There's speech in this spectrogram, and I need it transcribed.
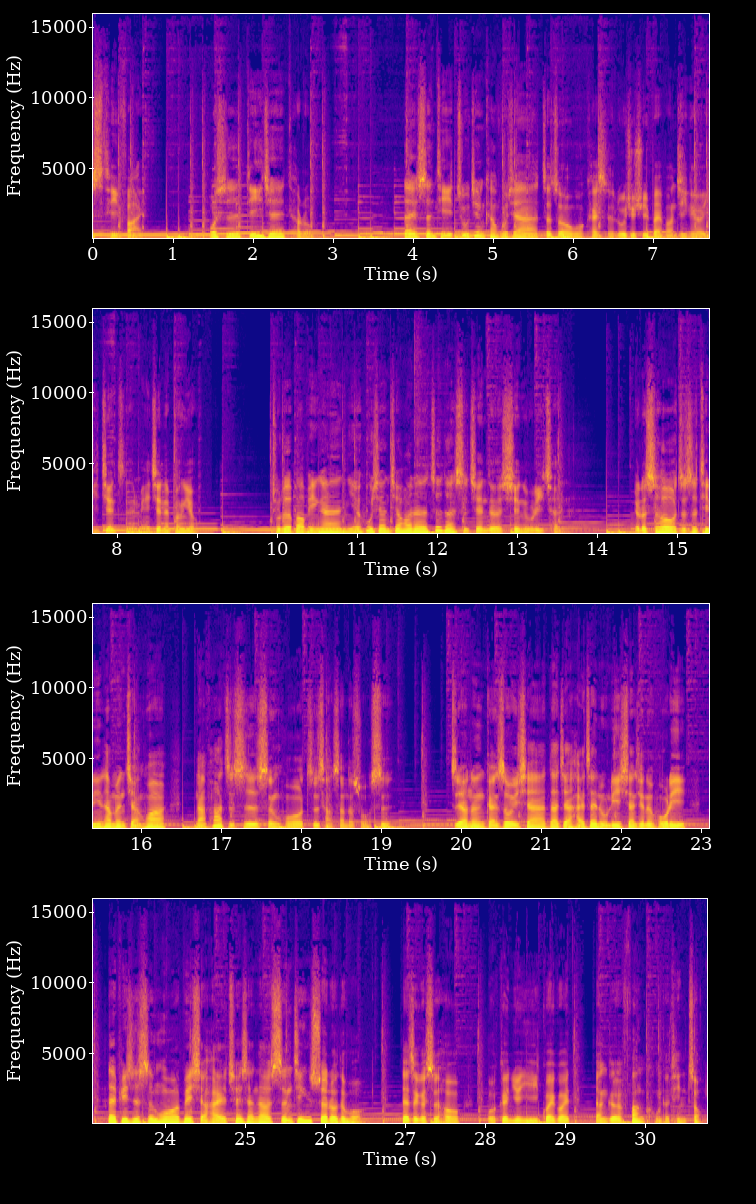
ST Five，。我是 DJ Taro。在身体逐渐康复下，这周我开始陆续去拜访几个一见子没见的朋友。除了报平安，也互相交换了这段时间的心路历程。有的时候只是听听他们讲话，哪怕只是生活职场上的琐事，只要能感受一下大家还在努力向前的活力，在平时生活被小孩摧残到神经衰弱的我。在这个时候，我更愿意乖乖当个放空的听众。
